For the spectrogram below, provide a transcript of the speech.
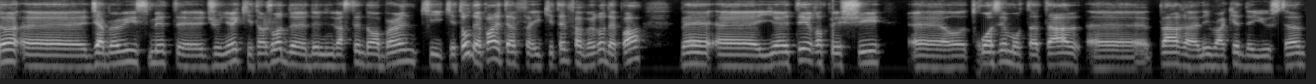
as, euh, Jabari Smith Jr., qui est un joueur de, l'Université d'Auburn, qui, qui, était, qui était le favori au départ. Ben, il a été repêché troisième au total par les Rockets de Houston.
